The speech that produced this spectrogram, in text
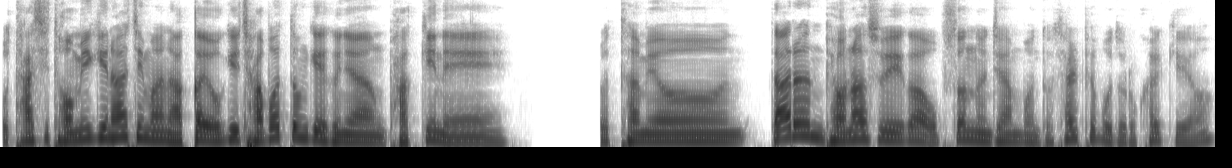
뭐 다시 덤이긴 하지만 아까 여기 잡았던 게 그냥 바뀌네. 그렇다면 다른 변화수가 없었는지 한번 더 살펴보도록 할게요.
